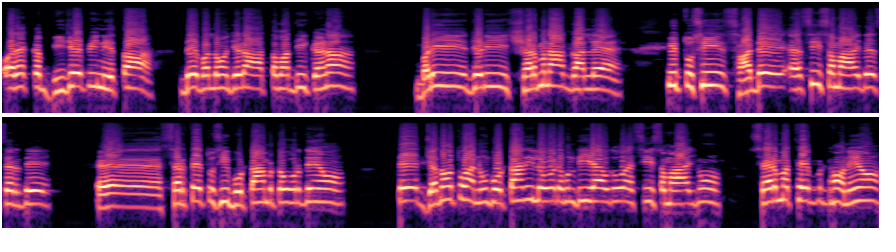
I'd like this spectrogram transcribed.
ਔਰ ਇੱਕ ਬੀਜੇਪੀ ਨੇਤਾ ਦੇ ਵੱਲੋਂ ਜਿਹੜਾ ਅੱਤਵਾਦੀ ਕਹਿਣਾ ਬੜੀ ਜਿਹੜੀ ਸ਼ਰਮਨਾਕ ਗੱਲ ਹੈ ਕਿ ਤੁਸੀਂ ਸਾਡੇ ਐਸੀ ਸਮਾਜ ਦੇ ਸਿਰ ਦੇ ਅਹ, ਸਿਰ ਤੇ ਤੁਸੀਂ ਵੋਟਾਂ ਬਟੋਰਦੇ ਹੋ ਤੇ ਜਦੋਂ ਤੁਹਾਨੂੰ ਵੋਟਾਂ ਦੀ ਲੋੜ ਹੁੰਦੀ ਹੈ ਉਦੋਂ ਐਸੀ ਸਮਾਜ ਨੂੰ ਸਿਰ ਮੱਥੇ ਬਿਠਾਉਂਦੇ ਹੋ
